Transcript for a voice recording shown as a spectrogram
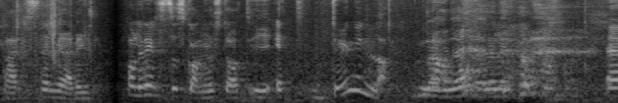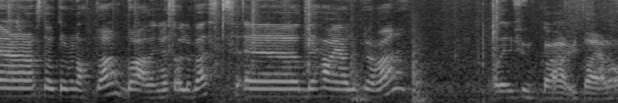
for servering. Aller helst så skal den jo stå i et døgn, da. Når det eh, stått over natta. Da er den visst aller best. Eh, det har jeg alle prøvd, og den funka ut av her da.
